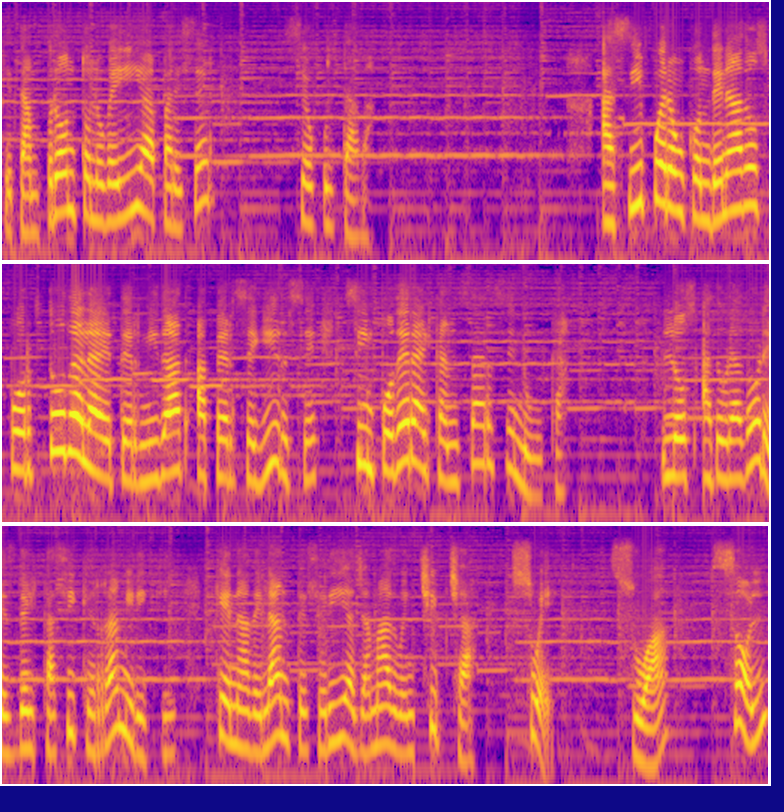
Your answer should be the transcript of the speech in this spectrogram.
que tan pronto lo veía aparecer, se ocultaba. Así fueron condenados por toda la eternidad a perseguirse sin poder alcanzarse nunca. Los adoradores del cacique Ramiriki, que en adelante sería llamado en Chipcha Sue, Sua, Sol,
